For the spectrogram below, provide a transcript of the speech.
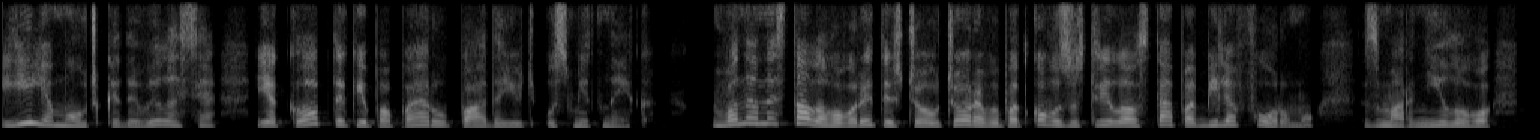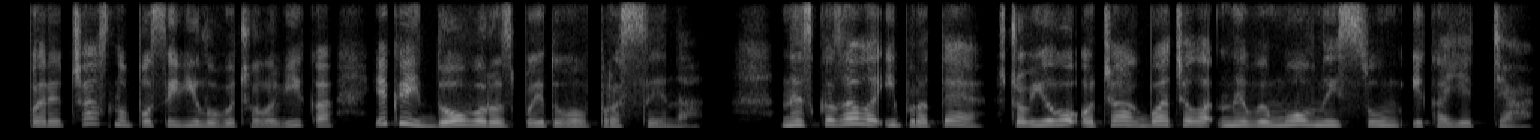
Ліля мовчки дивилася, як клаптики паперу падають у смітник. Вона не стала говорити, що вчора випадково зустріла Остапа біля форуму, змарнілого, передчасно посивілого чоловіка, який довго розпитував про сина. Не сказала і про те, що в його очах бачила невимовний сум і каяття.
